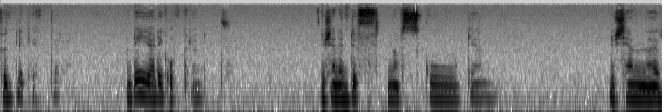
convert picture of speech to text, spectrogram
fuglekvitter. Og det gjør deg opprømt. Du kjenner duften av skogen. Du kjenner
